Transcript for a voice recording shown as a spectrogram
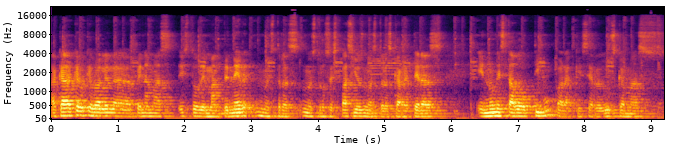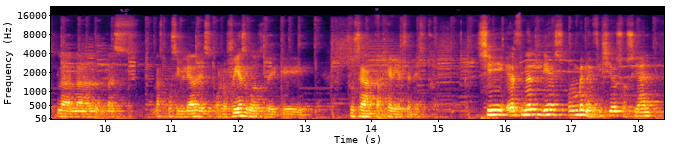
acá creo que vale la pena más esto de mantener nuestras, nuestros espacios, nuestras carreteras en un estado óptimo para que se reduzca más las, las, posibilidades o los riesgos de que sucedan tragedias en esto. Sí, al final del día es un beneficio social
